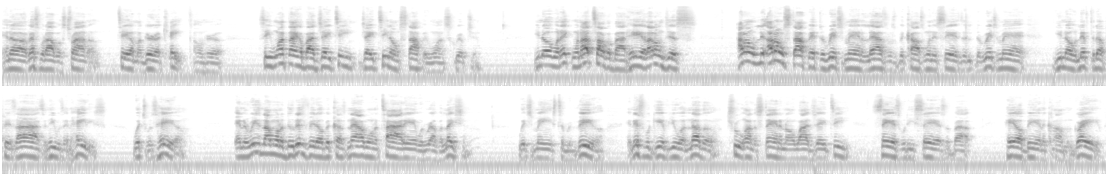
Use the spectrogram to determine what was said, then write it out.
And uh, that's what I was trying to tell my girl Kate on her. See, one thing about JT, JT don't stop at one scripture. You know, when they, when I talk about hell, I don't just I don't I don't stop at the rich man and Lazarus because when it says the, the rich man, you know, lifted up his eyes and he was in Hades, which was hell. And the reason I want to do this video because now I want to tie it in with Revelation which means to reveal. And this will give you another true understanding on why JT says what he says about hell being a common grave.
